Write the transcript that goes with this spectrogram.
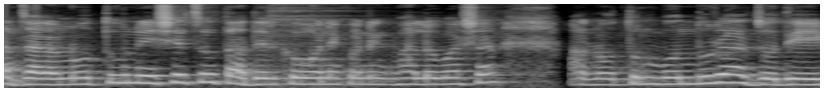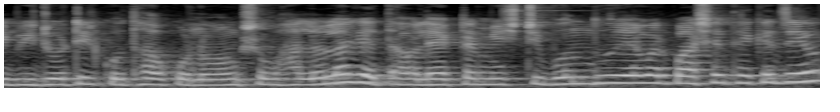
আর যারা নতুন এসেছ, তাদেরকেও অনেক অনেক ভালোবাসা। আর নতুন বন্ধুরা, যদি এই ভিডিওটির কোথাও কোনো অংশ ভালো লাগে, তাহলে একটা মিষ্টি বন্ধু হয়ে আমার পাশে থেকে যেও।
